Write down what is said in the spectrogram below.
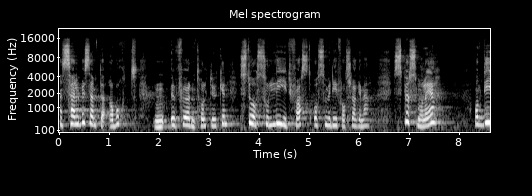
Den selvbestemte aborten før den tolvte uken står solid fast, også med de forslagene. Spørsmålet er om de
